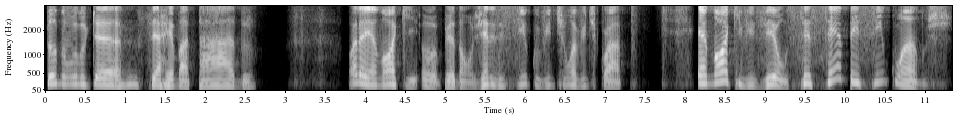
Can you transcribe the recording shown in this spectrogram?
Todo mundo quer ser arrebatado. Olha aí, Enoque, oh, perdão, Gênesis 5, 21 a 24. Enoque viveu 65 anos.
